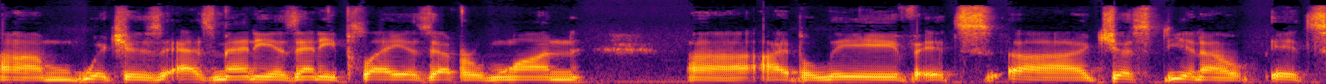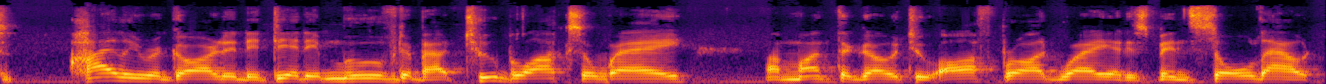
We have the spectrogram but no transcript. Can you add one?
um, which is as many as any play has ever won. Uh, I believe it's uh, just, you know, it's highly regarded. It did. It moved about two blocks away a month ago to off Broadway. It has been sold out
